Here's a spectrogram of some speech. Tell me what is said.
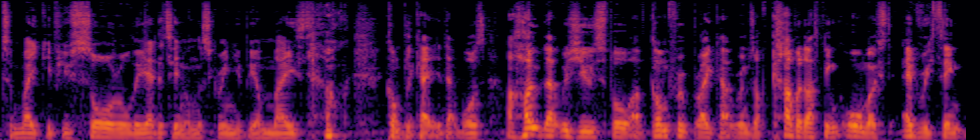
to make. If you saw all the editing on the screen, you'd be amazed how complicated that was. I hope that was useful. I've gone through breakout rooms. I've covered, I think, almost everything.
